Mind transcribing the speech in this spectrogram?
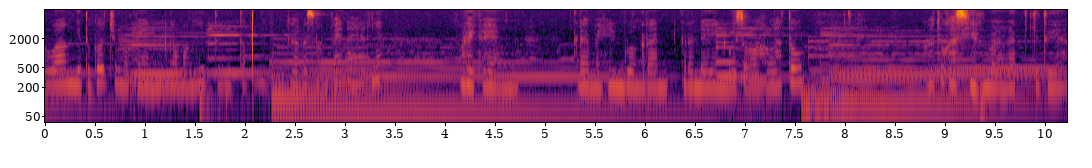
ruang gitu. Gue cuma pengen ngomong gitu tapi gak kesampaian akhirnya mereka yang ngeremehin gue ngerendahin gue seolah-olah tuh gue tuh kasihan banget gitu ya.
